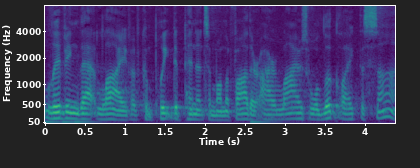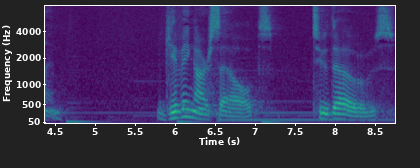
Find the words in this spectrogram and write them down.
living that life of complete dependence upon the Father, our lives will look like the Son, giving ourselves to those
